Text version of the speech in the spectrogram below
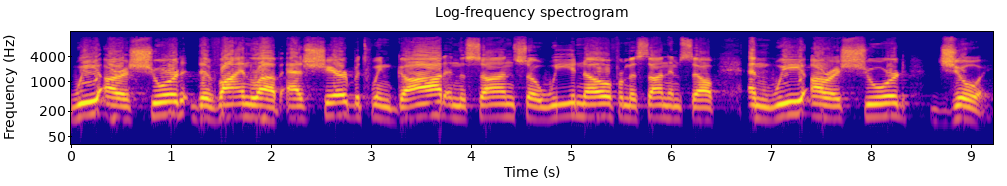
We are assured divine love as shared between God and the Son, so we know from the Son himself, and we are assured joy.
